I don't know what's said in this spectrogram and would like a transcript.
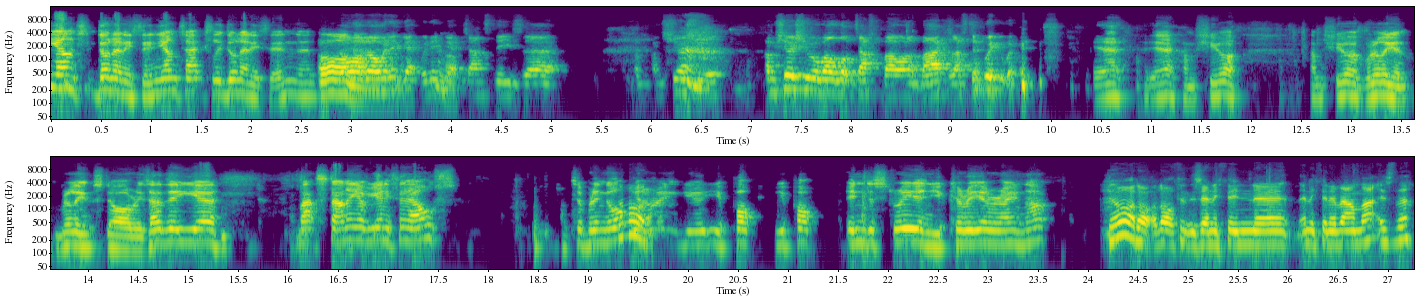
you haven't done anything. You haven't actually done anything. And Oh, no, no. no, we didn't get we didn't get a chance. These, uh, I'm, I'm sure she were, I'm sure she were well looked after by one of the bikers after we went. yeah, yeah, I'm sure. I'm sure. Brilliant, brilliant stories. Are the uh, Matt Stanley? Have you anything else to bring up? No. You know, in your, your pop, your pop industry and your career around that. No, I don't, I don't think there's anything uh, anything around that, is there?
